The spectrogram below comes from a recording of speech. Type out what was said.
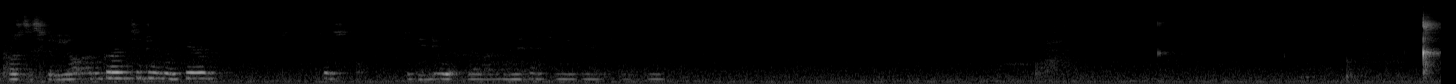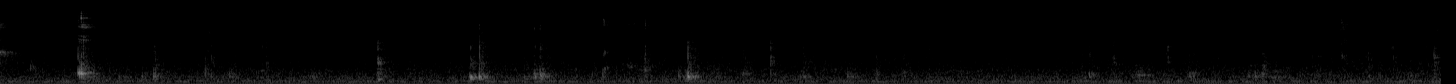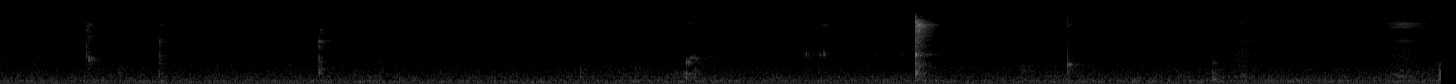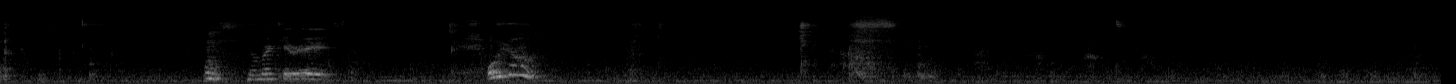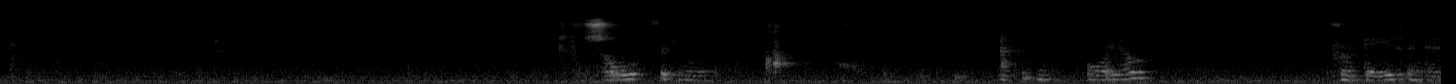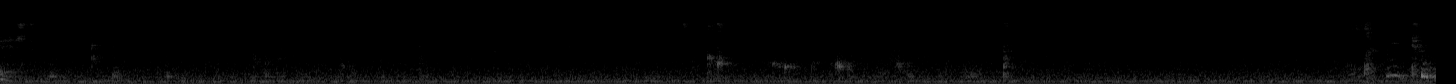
Post this video. I'm going to do the very just so I can do it for 11 minutes maybe or something. Serious. Oreo. Oh, so freaking good. I could eat Oreos for days and days. Me too.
